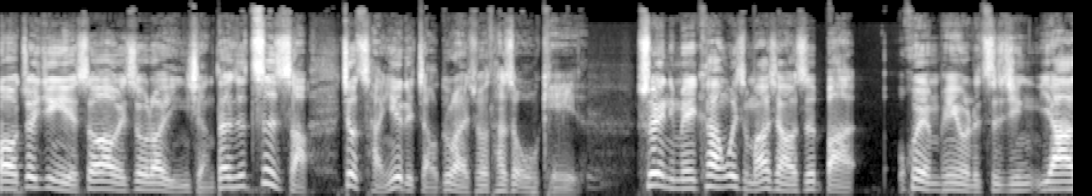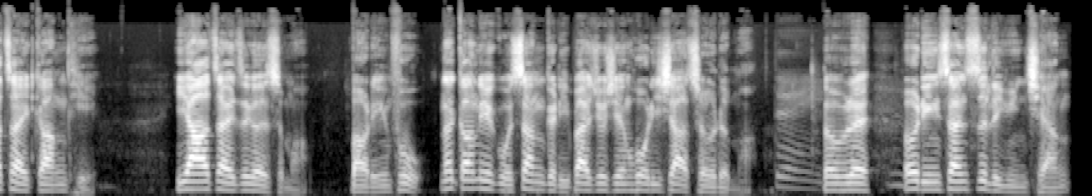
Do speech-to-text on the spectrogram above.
哦，最近也稍微受到影响，但是至少就产业的角度来说，它是 OK 的。所以你没看为什么阿翔老师把会员朋友的资金压在钢铁，压在这个什么宝林富？那钢铁股上个礼拜就先获利下车了嘛，对，对不对？二零三四的允强，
